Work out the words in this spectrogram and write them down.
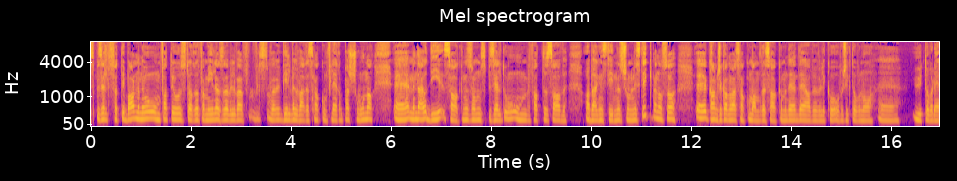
spesielt 70 barn, men det omfatter jo større familier, så det vil, være, vil vel være snakk om flere personer. Eh, men det er jo de sakene som spesielt omfattes av, av Bergens Tidendes journalistikk. Men også eh, kanskje kan det være snakk om andre saker, men det, det har vi vel ikke oversikt over nå. Utover det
